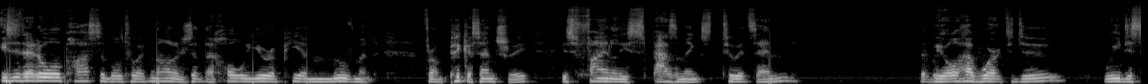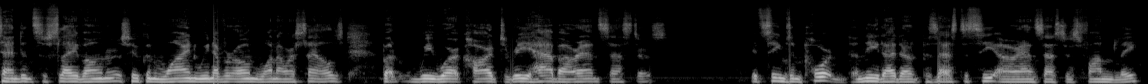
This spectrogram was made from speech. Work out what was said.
Is it at all possible to acknowledge that the whole European movement from pick a century is finally spasming to its end? That we all have work to do? We descendants of slave owners who can whine we never owned one ourselves, but we work hard to rehab our ancestors? It seems important, a need I don't possess, to see our ancestors fondly,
